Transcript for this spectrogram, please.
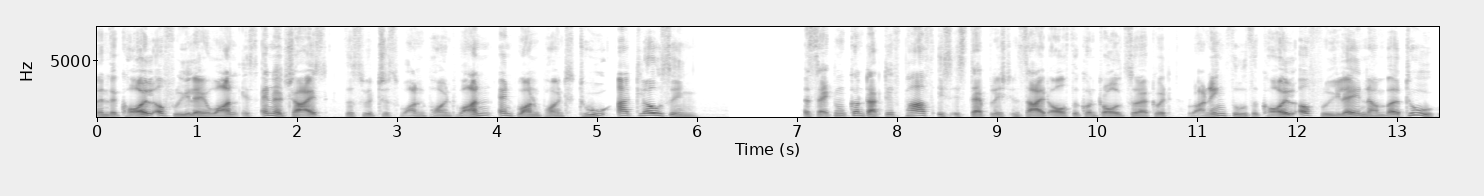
When the coil of relay 1 is energized, the switches 1.1 and 1.2 are closing. A second conductive path is established inside of the control circuit running through the coil of relay number 2.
